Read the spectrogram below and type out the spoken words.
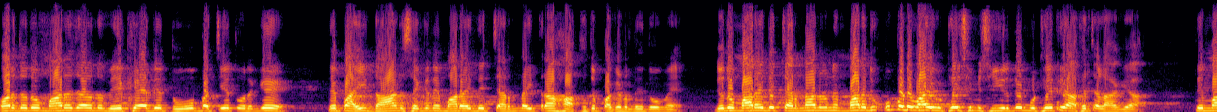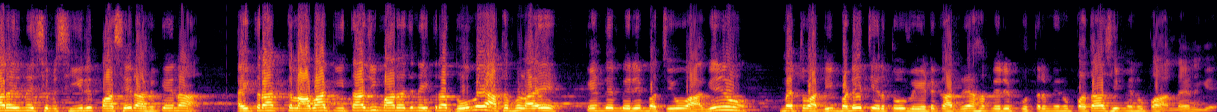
ਪਰ ਜਦੋਂ ਮਹਾਰਾਜ ਨੂੰ ਵੇਖਿਆ ਤੇ ਦੋ ਬੱਚੇ ਤੁਰ ਗਏ ਤੇ ਭਾਈ ਦਾਨ ਸਿੰਘ ਨੇ ਮਹਾਰਾਜ ਦੇ ਚਰਨ ਇਸ ਤਰ੍ਹਾਂ ਹੱਥ 'ਚ ਪਕੜ ਲਏ ਦੋਵੇਂ। ਜਦੋਂ ਮਹਾਰਾਜ ਦੇ ਚਰਨਾਂ ਨੂੰ ਨੇ ਮਹਾਰਾਜ ਉੱਪੜਵਾਏ ਉੱਠੇ ਸ਼ਮਸ਼ੀਰ ਦੇ ਮੁੱਠੇ ਤੇ ਹੱਥ ਚਲਾ ਗਿਆ ਤੇ ਮਹਾਰਾਜ ਨੇ ਸ਼ਮਸ਼ੀਰ ਪਾਸੇ ਰੱਖ ਕੇ ਨਾ ਇਸ ਤਰ੍ਹਾਂ ਕਲਾਵਾ ਕੀਤਾ ਜੀ ਮਹਾਰਾਜ ਨੇ, ਇਸ ਤਰ੍ਹਾਂ ਦੋਵੇਂ ਹੱਥ ਫੜਾਏ, ਕਹਿੰਦੇ ਮੇਰੇ ਬੱਚਿਓ ਆ ਗਏ ਹੋ, ਮੈਂ ਤੁਹਾਡੀ ਬੜੇ ਚਿਰ ਤੋਂ ਵੇਟ ਕਰ ਰਿਹਾ ਹਾਂ, ਮੇਰੇ ਪੁੱਤਰ ਮੈਨੂੰ ਪਤਾ ਸੀ, ਮੈਨੂੰ ਭਾਲ ਲੈਣਗੇ।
